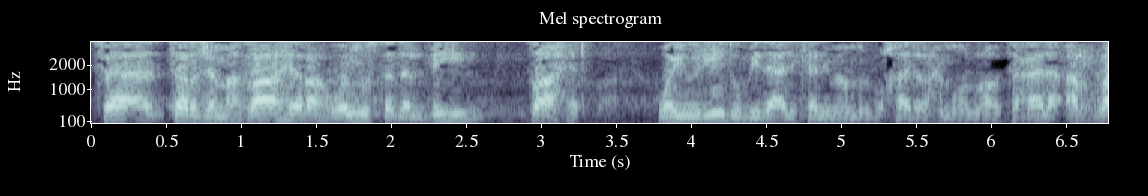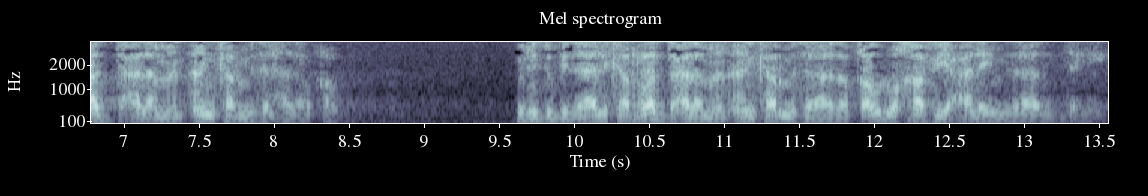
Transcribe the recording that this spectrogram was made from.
فالترجمة ظاهرة والمستدل به ظاهر ويريد بذلك الإمام البخاري رحمه الله تعالى الرد على من أنكر مثل هذا القول. يريد بذلك الرد على من أنكر مثل هذا القول وخفي عليه مثل هذا الدليل.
